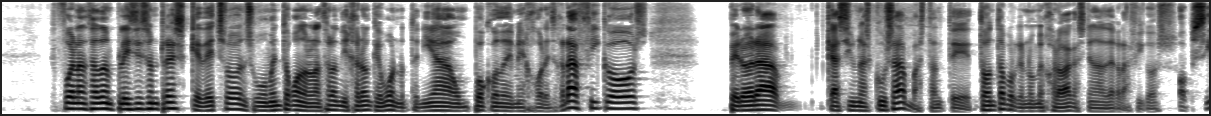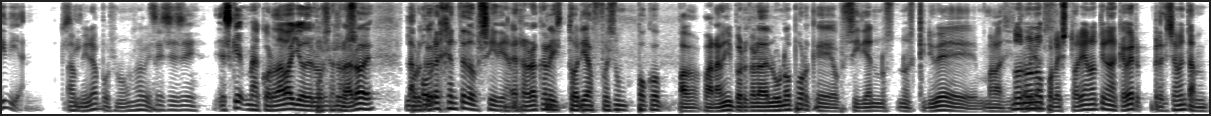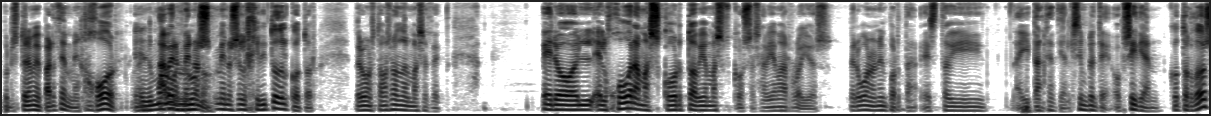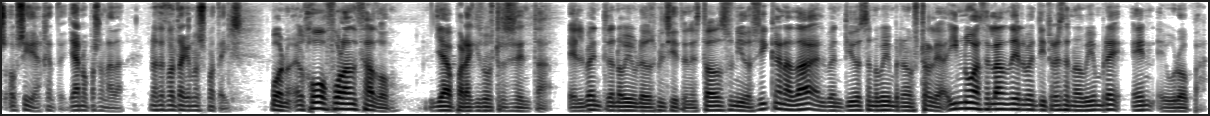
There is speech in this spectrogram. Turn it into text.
fue lanzado en PlayStation 3, que de hecho en su momento cuando lo lanzaron dijeron que bueno, tenía un poco de mejores gráficos, pero era casi una excusa bastante tonta porque no mejoraba casi nada de gráficos. Obsidian. Ah, mira, pues no lo sabía. Sí, sí, sí. Es que me acordaba yo de los... Pues es los- raro, ¿eh? La pobre gente de Obsidian. Es raro que la historia fuese un poco, pa- para mí, porque la del 1, porque Obsidian no, no escribe malas No, historias. no, no, por la historia no tiene nada que ver. Precisamente a mí por historia me parece mejor. Es a ver, menos, menos el girito del Cotor. Pero bueno, estamos hablando del Mass Effect. Pero el, juego era más corto, había más cosas, había más rollos. Pero bueno, no importa, estoy ahí tangencial. Simplemente Obsidian, Cotor 2, Obsidian, gente, ya no pasa nada. No hace falta que nos matéis. Bueno, el juego fue lanzado ya para Xbox 360 el 20 de noviembre de 2007 en Estados Unidos y Canadá, el 22 de noviembre en Australia y Nueva Zelanda y el 23 de noviembre en Europa.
